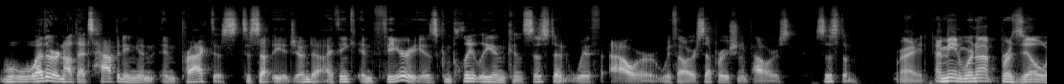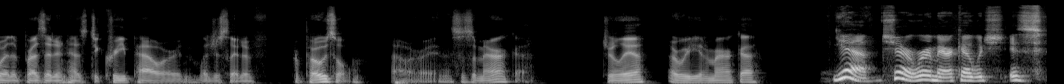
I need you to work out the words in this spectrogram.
whether or not that's happening in, in practice to set the agenda, I think in theory is completely inconsistent with our with our separation of powers system. Right. I mean, we're not Brazil where the president has decree power and legislative proposal power, right? This is America. Julia, are we in America? Yeah, sure. We're America, which is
